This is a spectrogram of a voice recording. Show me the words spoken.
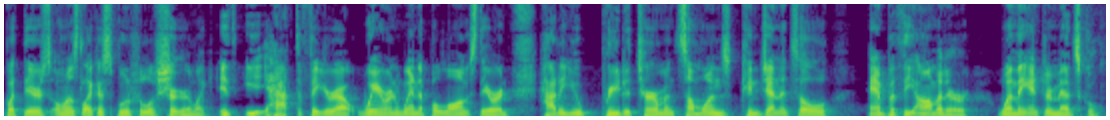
but there's almost like a spoonful of sugar. Like it, you have to figure out where and when it belongs there. And how do you predetermine someone's congenital empathyometer when they enter med school?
